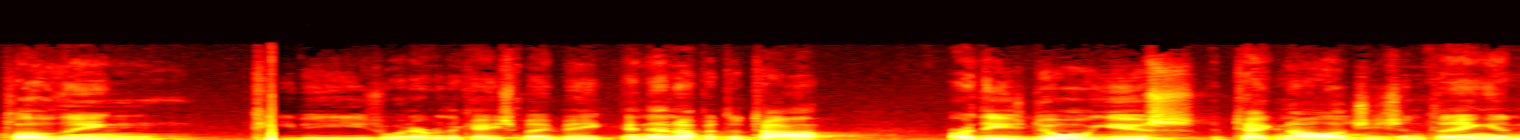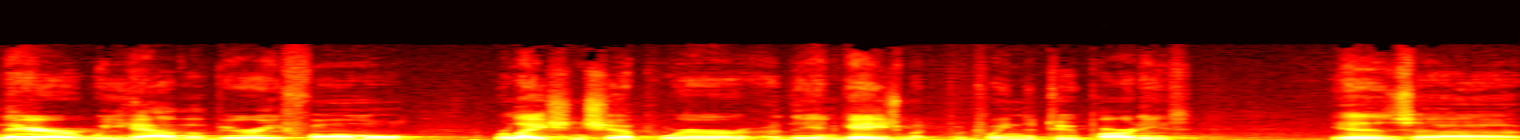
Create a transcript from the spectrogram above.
clothing, TVs, whatever the case may be. And then up at the top are these dual use technologies and thing. And there we have a very formal relationship where the engagement between the two parties is uh,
